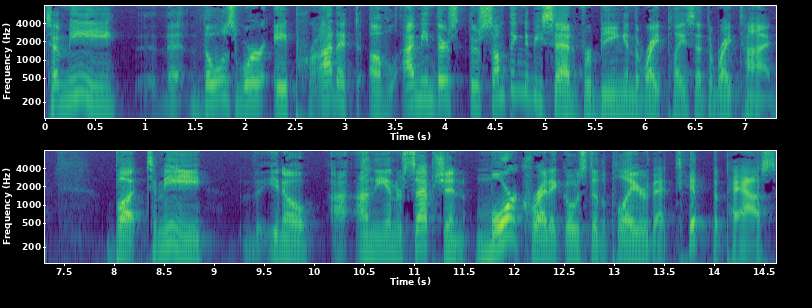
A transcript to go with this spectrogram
to me, th- those were a product of. I mean, there's there's something to be said for being in the right place at the right time. But to me, you know, on the interception, more credit goes to the player that tipped the pass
